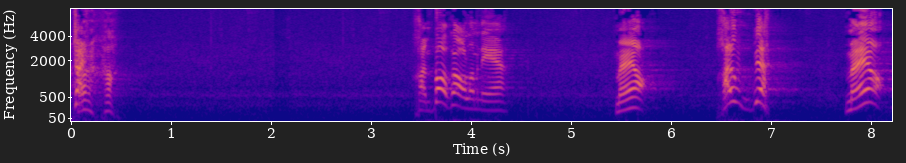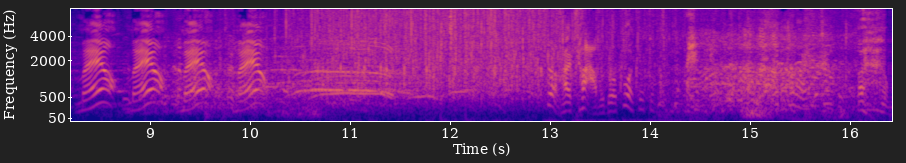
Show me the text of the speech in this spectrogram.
站着哈，喊报告了吗你？没有，喊五遍。没有，没有，没有，没有，没有。这还差不多，坐坐坐。哎，我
